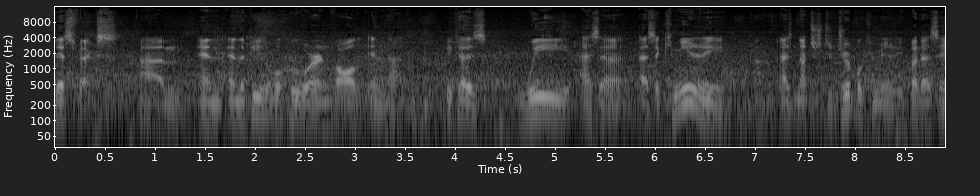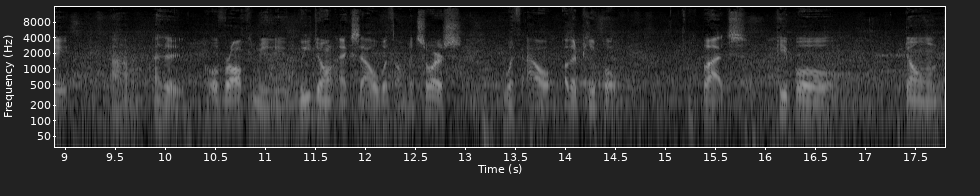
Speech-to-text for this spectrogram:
this fix," um, and and the people who are involved in that, because we as a as a community, uh, as not just a Drupal community, but as a um, as an overall community, we don't excel with open source without other people. But people don't.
